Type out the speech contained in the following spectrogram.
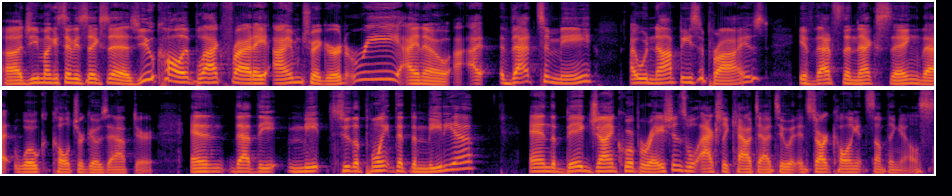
Uh, G Monkey seventy six says, "You call it Black Friday. I'm triggered. Re, I know. I, that to me, I would not be surprised if that's the next thing that woke culture goes after, and that the meet to the point that the media and the big giant corporations will actually kowtow to it and start calling it something else.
